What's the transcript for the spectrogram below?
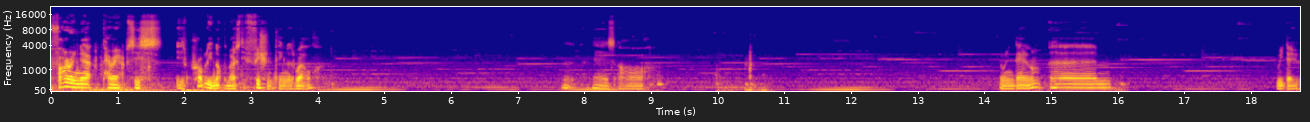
firing at periapsis is probably not the most efficient thing as well. There's our going down. Um, we do.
